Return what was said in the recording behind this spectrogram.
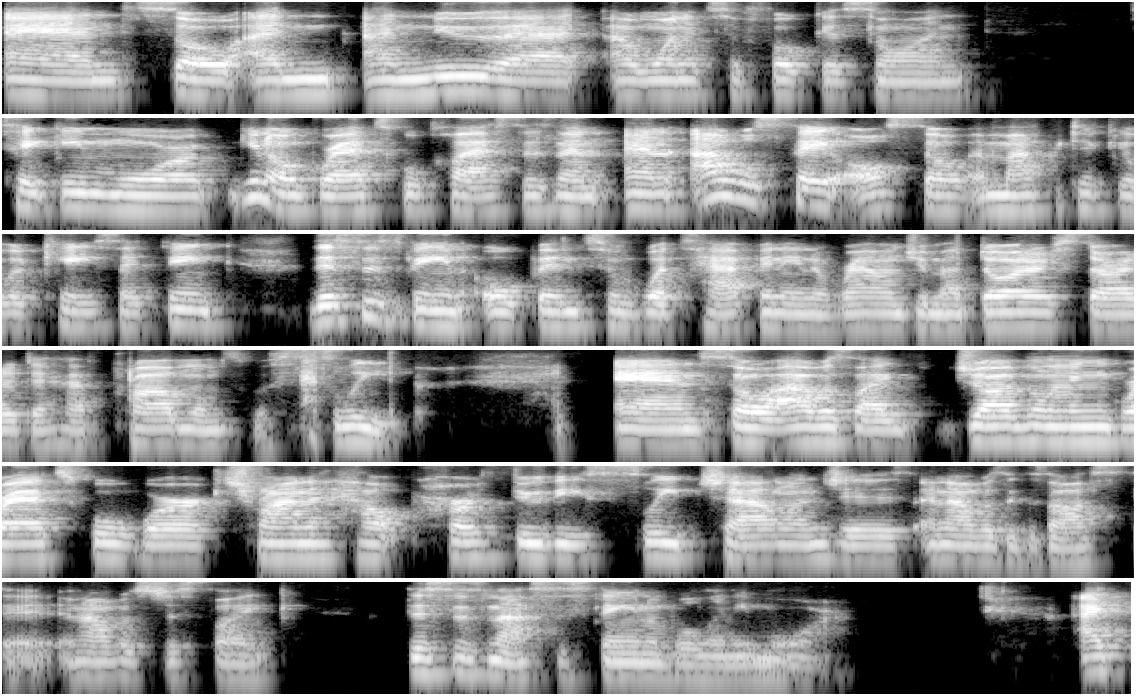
And so I, I knew that I wanted to focus on taking more, you know, grad school classes. And, and I will say also in my particular case, I think this is being open to what's happening around you. My daughter started to have problems with sleep. And so I was like juggling grad school work, trying to help her through these sleep challenges. And I was exhausted. And I was just like, this is not sustainable anymore. I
